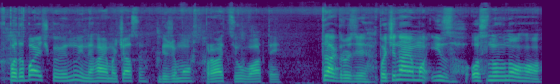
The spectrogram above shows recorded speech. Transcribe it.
вподобайкою. Ну і не гаємо часу, біжимо працювати. Так, друзі, починаємо із основного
